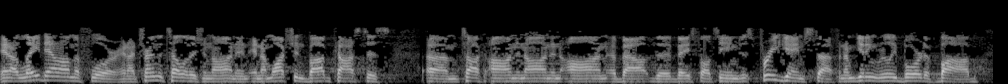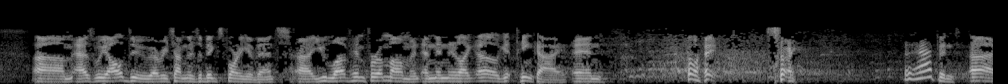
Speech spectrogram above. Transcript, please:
and I lay down on the floor and I turn the television on and, and I'm watching Bob Costas um, talk on and on and on about the baseball team, just pregame stuff. And I'm getting really bored of Bob. Um, as we all do every time there's a big sporting event. Uh, you love him for a moment, and then you're like, oh, get pink eye. And, oh, wait, sorry. It happened. Uh,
